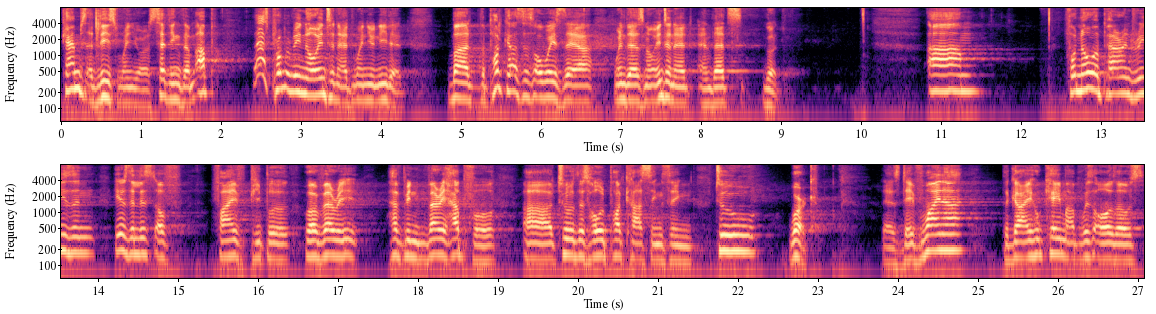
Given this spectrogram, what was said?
camps, at least when you're setting them up, there's probably no internet when you need it. But the podcast is always there when there's no internet, and that's good. Um, for no apparent reason, here's a list of five people who are very, have been very helpful uh, to this whole podcasting thing to work. There's Dave Winer, the guy who came up with all those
